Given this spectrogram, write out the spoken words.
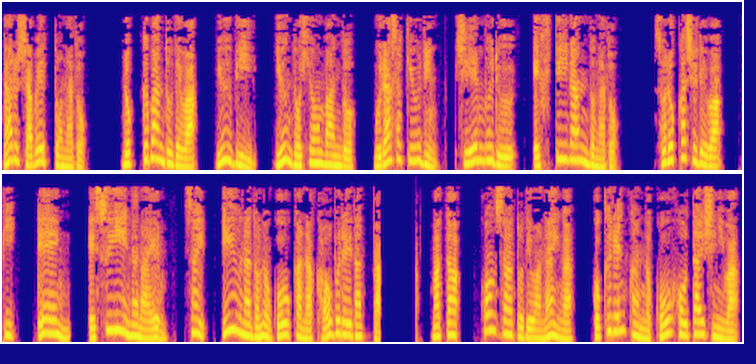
ダルシャベットなど。ロックバンドでは、ユービー、ユンドヒョンバンド、紫ウリン、シエンブルー、FT ランドなど。ソロ歌手では、ピ、レーン、SE7M、サイ、イウなどの豪華な顔ぶれだった。また、コンサートではないが、国連間の広報大使には、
